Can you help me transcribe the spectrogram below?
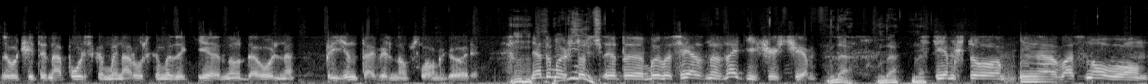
звучит и на польском, и на русском языке, ну, довольно презентабельно, условно говоря. Я думаю, что это было связано, знаете, еще с чем? Да, да, да. с тем, что в основу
